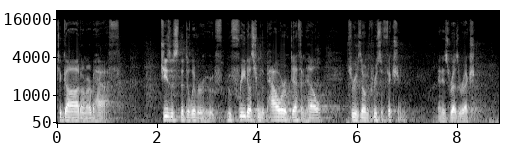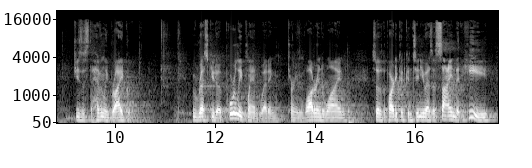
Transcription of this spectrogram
to God on our behalf. Jesus, the deliverer, who, who freed us from the power of death and hell through his own crucifixion and his resurrection. Jesus, the heavenly bridegroom, who rescued a poorly planned wedding, turning water into wine so that the party could continue as a sign that he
